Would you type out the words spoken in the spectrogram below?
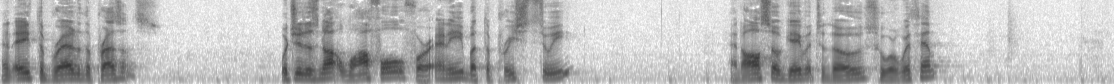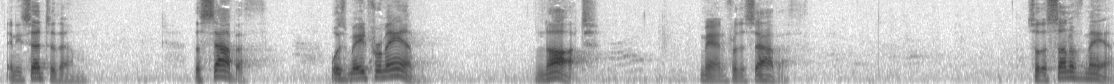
and ate the bread of the presence, which it is not lawful for any but the priests to eat, and also gave it to those who were with him. And he said to them, The Sabbath was made for man, not man for the Sabbath. So the Son of Man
